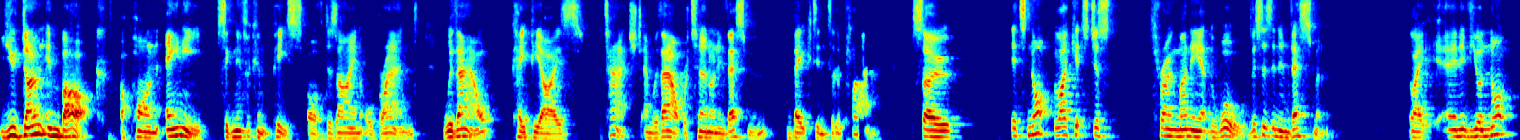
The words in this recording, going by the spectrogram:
you don't embark upon any significant piece of design or brand without KPIs attached and without return on investment baked into the plan. So it's not like it's just throwing money at the wall. This is an investment. Like, and if you're not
